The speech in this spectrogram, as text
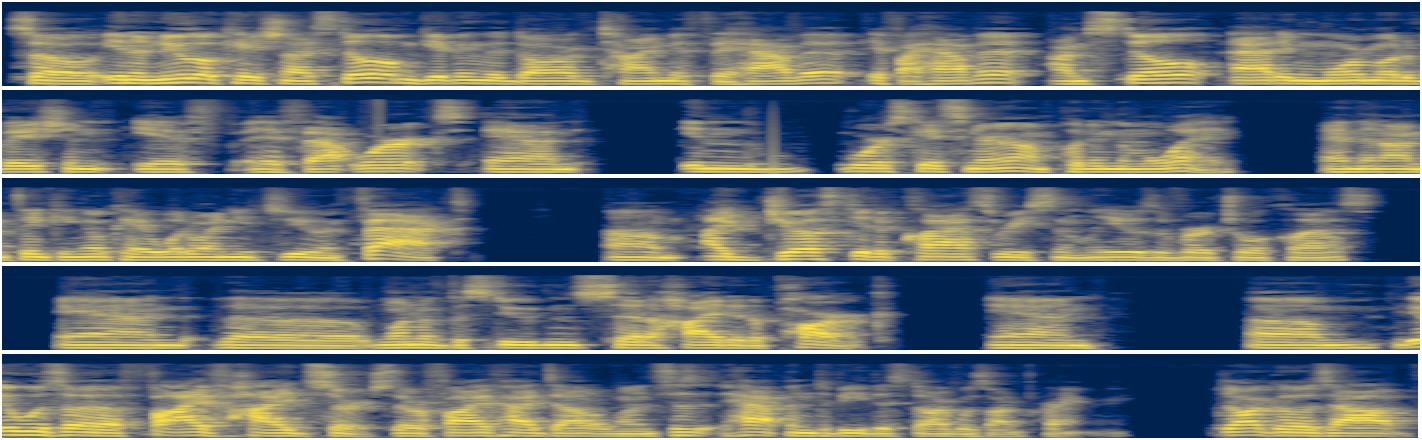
so in a new location, I still am giving the dog time if they have it. If I have it, I'm still adding more motivation if if that works. And in the worst case scenario, I'm putting them away. And then I'm thinking, okay, what do I need to do? In fact, um, I just did a class recently. It was a virtual class and the one of the students said a hide at a park, and um, it was a five hide search. There were five hides out at once. It happened to be this dog was on primary. Dog goes out,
